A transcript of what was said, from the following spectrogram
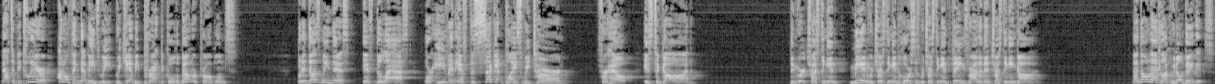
Now, to be clear, I don't think that means we, we can't be practical about our problems. But it does mean this. If the last, or even if the second place we turn for help is to God, then we're trusting in men, we're trusting in horses, we're trusting in things rather than trusting in God. Now don't act like we don't do this.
